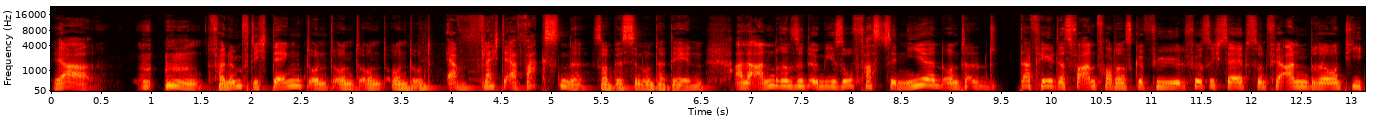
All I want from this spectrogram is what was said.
ja, vernünftig denkt und und und und und er vielleicht der Erwachsene so ein bisschen unter denen. Alle anderen sind irgendwie so faszinierend und, und da fehlt das Verantwortungsgefühl für sich selbst und für andere und die,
